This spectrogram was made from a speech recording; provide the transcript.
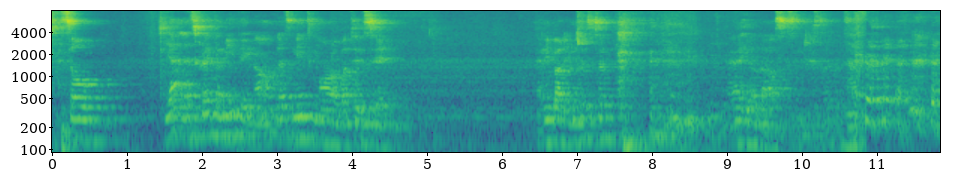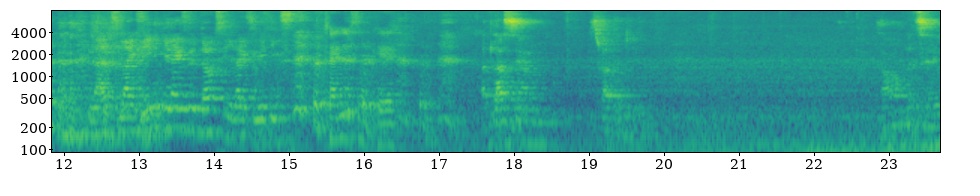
so, yeah, let's create a meeting now. Let's meet tomorrow. What do you say? Anybody interested? yeah, he asks interested. Likes, likes meeting, he likes the dogs, he likes meetings. 10 is okay. Atlassian strategy. Now, let's say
